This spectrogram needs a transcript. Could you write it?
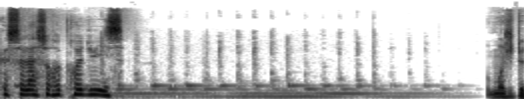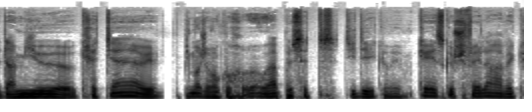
que cela se reproduise. Moi, j'étais d'un milieu euh, chrétien. Puis moi, j'avais encore euh, un peu cette, idée que qu'est-ce que je fais là avec,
